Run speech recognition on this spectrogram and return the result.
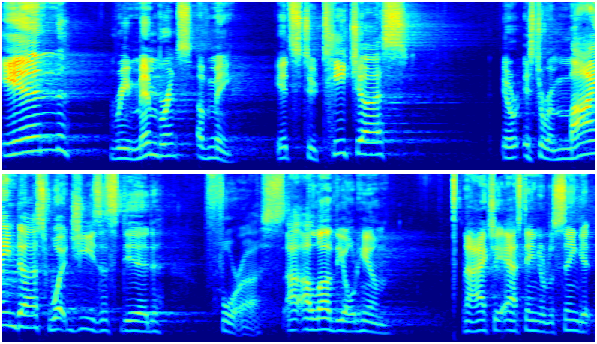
in remembrance of me. It's to teach us, it's to remind us what Jesus did for us. I, I love the old hymn. And I actually asked Daniel to sing it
